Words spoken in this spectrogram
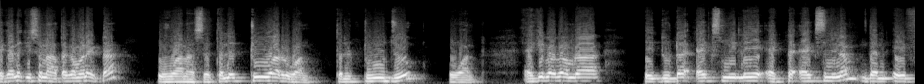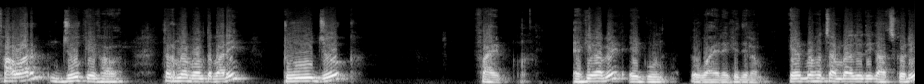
এখানে কিছু না থাকা মানে একটা ওয়ান আছে। তাহলে টু আর ওয়ান তাহলে টু যোগ ওয়ান একইভাবে আমরা এই দুটা এক্স মিলে একটা এক্স নিলাম। দেন এই ফাওয়ার যোগ এ ফাওয়ার তাহলে আমরা বলতে পারি টু যোগ ফাইভ একইভাবে এই গুণ ওয়াই রেখে দিলাম। এরপর হচ্ছে আমরা যদি কাজ করি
